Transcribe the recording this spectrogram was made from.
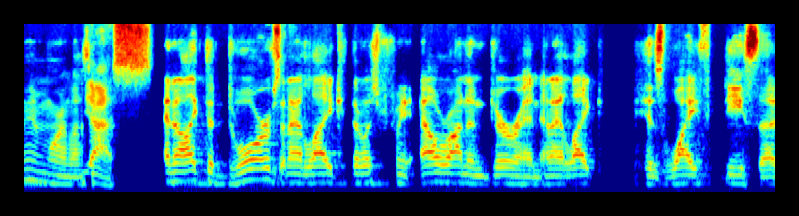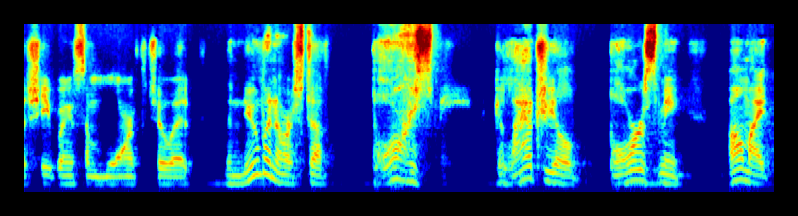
eh, more or less. Yes. And I like the dwarves, and I like the relationship between Elrond and Durin, and I like his wife Disa. She brings some warmth to it. The Numenor stuff bores me. Galadriel bores me. Oh my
